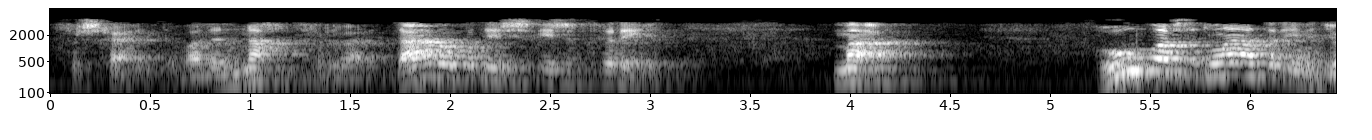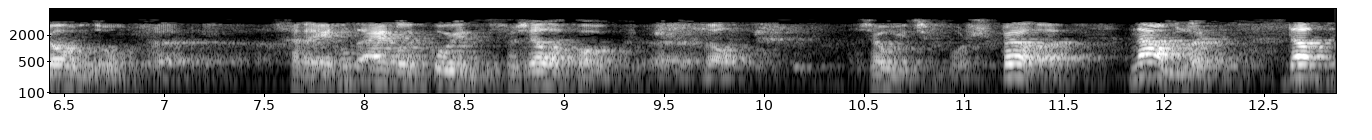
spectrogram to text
verschijnt, waar de nacht verdwijnt. Daarop is, is het gericht. Maar, hoe was het later in het Jodendom geregeld? Eigenlijk kon je het vanzelf ook uh, wel zoiets voorspellen. Namelijk dat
